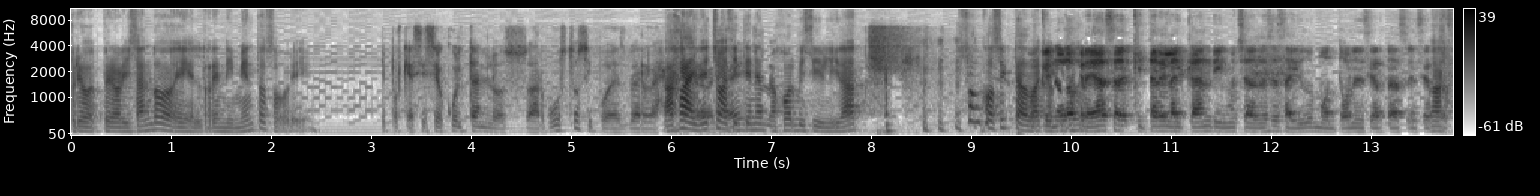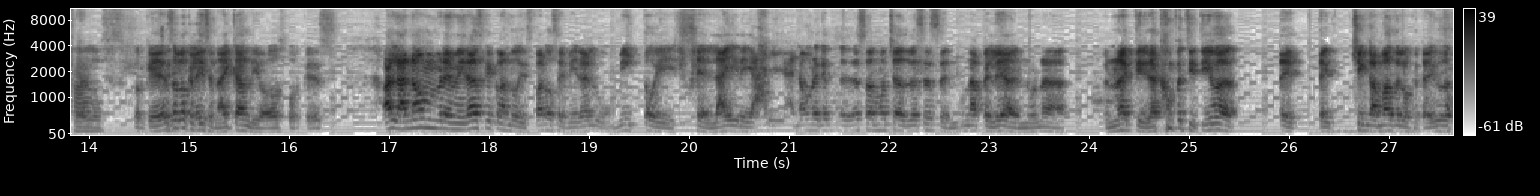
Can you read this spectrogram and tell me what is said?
prio- priorizando el rendimiento sobre. Y porque así se ocultan los arbustos y puedes ver la gente. Ajá, y de hecho así tienes mejor visibilidad. Son cositas, Porque que no lo creas, eh, quitar el eye candy muchas veces ayuda un montón en ciertas en ciertos Ajá. juegos. Porque eso es lo que le dicen, eye candy, vamos, porque es... A la nombre, mirás que cuando disparo se mira el humito y el aire, a la nombre, que eso muchas veces en una pelea, en una, en una actividad competitiva, te, te chinga más de lo que te ayuda.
